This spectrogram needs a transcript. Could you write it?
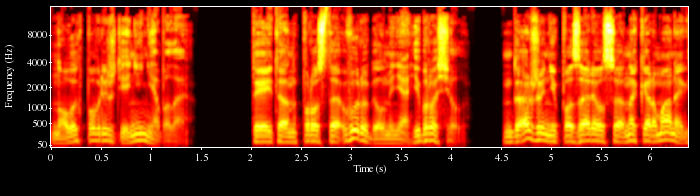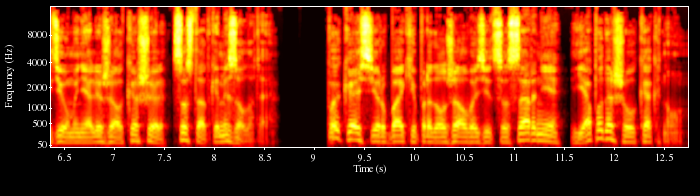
новых повреждений не было. Тейтон просто вырубил меня и бросил. Даже не позарился на карманы, где у меня лежал кошель с остатками золота. Пока Сербаки продолжал возиться с Арни, я подошел к окну.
